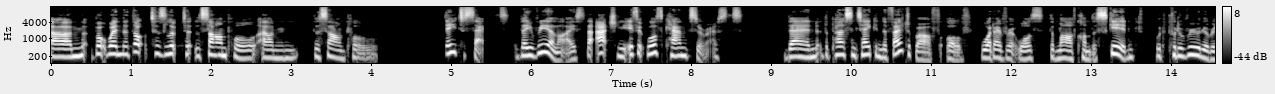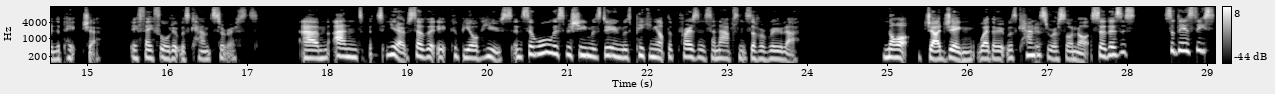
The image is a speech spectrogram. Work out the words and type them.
Um, but when the doctors looked at the sample, um, the sample data sets, they realized that actually, if it was cancerous, then the person taking the photograph of whatever it was, the mark on the skin, would put a ruler in the picture if they thought it was cancerous. Um, and, you know, so that it could be of use. And so all this machine was doing was picking up the presence and absence of a ruler not judging whether it was cancerous yeah. or not. So there's this so there's these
